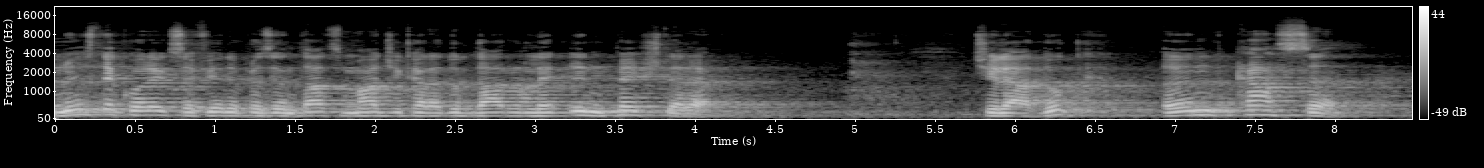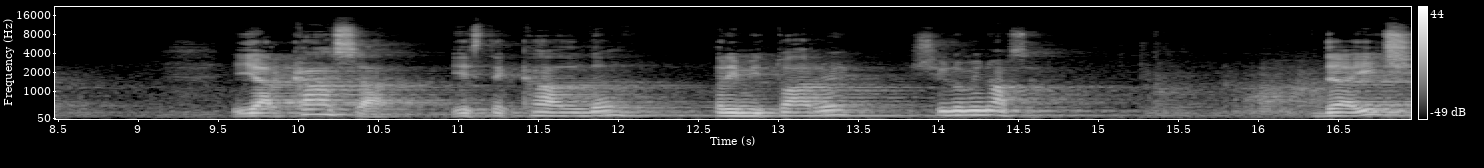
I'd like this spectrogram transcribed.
nu este corect să fie reprezentați magii care aduc darurile în peșteră, ci le aduc în casă. Iar casa este caldă, primitoare și luminoasă. De aici,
